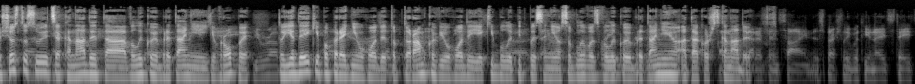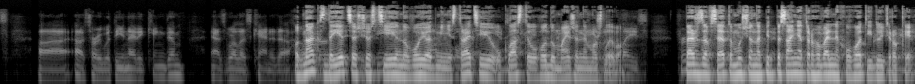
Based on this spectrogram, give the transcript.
Що стосується Канади та Великої Британії Європи, то є деякі попередні угоди, тобто рамкові угоди, які були підписані особливо з Великою Британією, а також з Канадою. Однак здається, що з цією новою адміністрацією укласти угоду майже неможливо. Перш за все, тому що на підписання торговельних угод йдуть роки.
